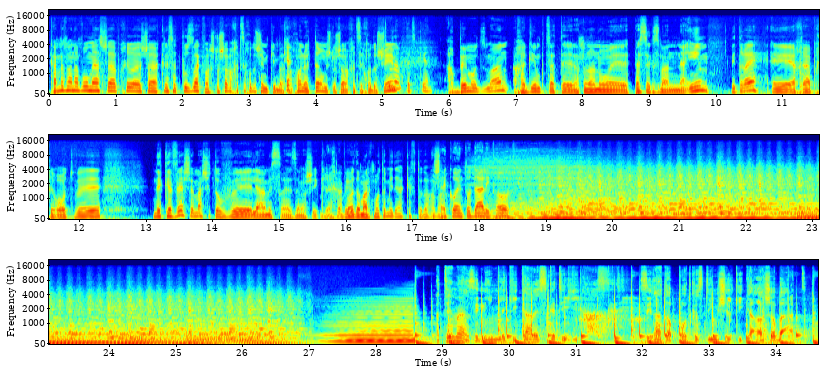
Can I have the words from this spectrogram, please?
כמה זמן עברו מאז שהבחיר, שהכנסת פוזרה? כבר שלושה וחצי חודשים כמעט, כן. נכון? יותר משלושה וחצי חודשים. כן. הרבה מאוד זמן, החגים קצת אה, נתנו לנו אה, פסק זמן נעים, נתראה אה, אחרי הבחירות ונקווה שמה שטוב אה, לעם ישראל זה מה שיקרה. אבי. לדרמן, כמו תמיד היה כיף, תודה רבה. ישי כהן, תודה, להתראות. אתם מאזינים לכיכר הסכתים, זירת הפודקאסטים של כיכר השבת.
